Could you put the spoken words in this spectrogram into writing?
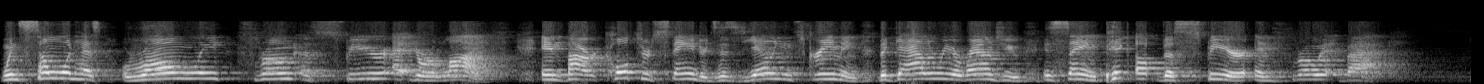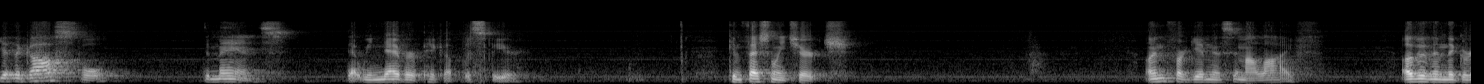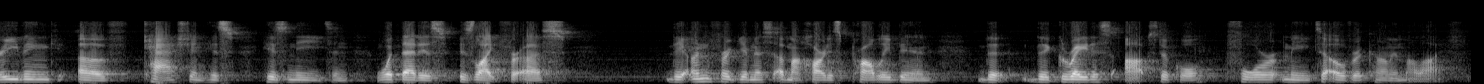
When someone has wrongly thrown a spear at your life, and by our culture standards is yelling and screaming. The gallery around you is saying, pick up the spear and throw it back. Yet the gospel demands that we never pick up the spear. Confessionally Church, unforgiveness in my life, other than the grieving of Cash and his, his needs and what that is, is like for us, the unforgiveness of my heart has probably been the, the greatest obstacle for me to overcome in my life.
